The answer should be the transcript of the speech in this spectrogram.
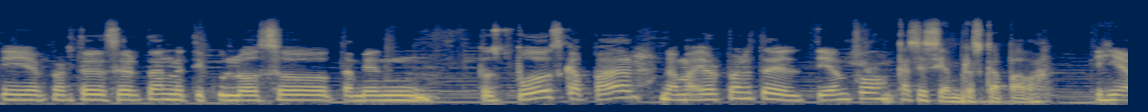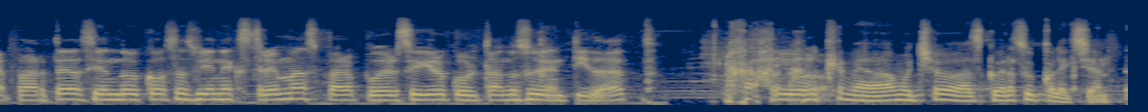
Y aparte de ser tan meticuloso, también pues pudo escapar la mayor parte del tiempo. Casi siempre escapaba. Y aparte haciendo cosas bien extremas para poder seguir ocultando su identidad. Lo que me daba mucho asco era su colección.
